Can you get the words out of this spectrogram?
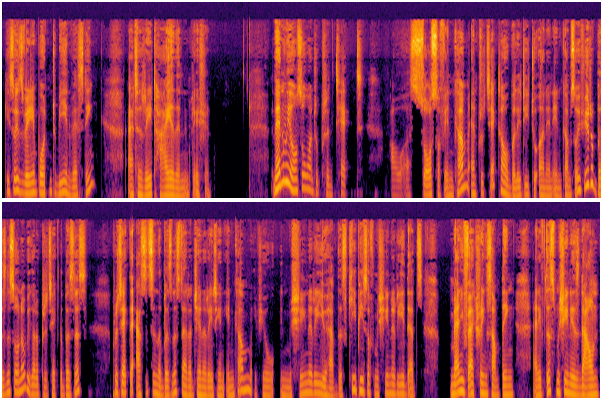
Okay, so it's very important to be investing at a rate higher than inflation. Then we also want to protect our source of income and protect our ability to earn an income. So if you're a business owner, we got to protect the business, protect the assets in the business that are generating an income. If you're in machinery, you have this key piece of machinery that's manufacturing something. And if this machine is down,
